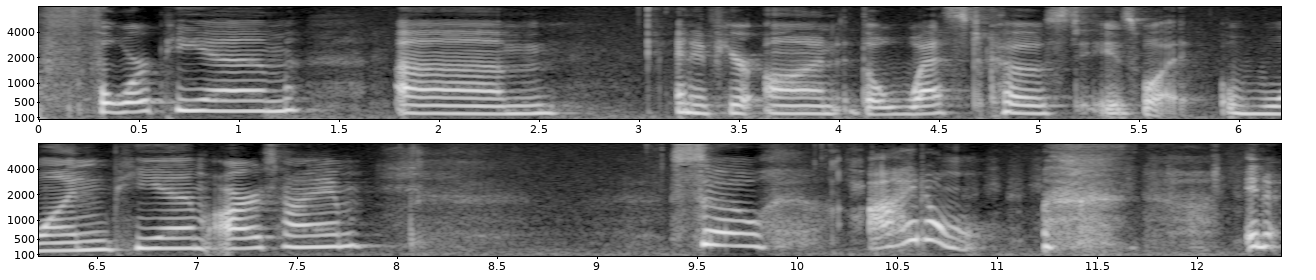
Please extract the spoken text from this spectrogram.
4 p.m. Um, and if you're on the West Coast is what 1 p.m. our time. So I don't. In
